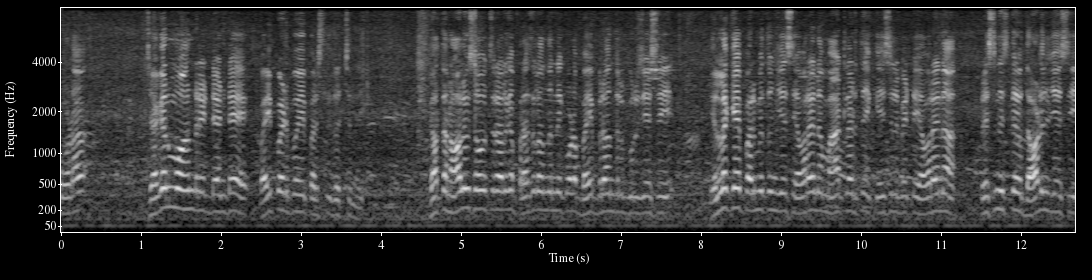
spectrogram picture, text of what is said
కూడా జగన్మోహన్ రెడ్డి అంటే భయపడిపోయే పరిస్థితి వచ్చింది. గత నాలుగు సంవత్సరాలుగా ప్రజలందరినీ కూడా భయభ్రాంతులకు గురి చేసి ఇళ్ళకే పరిమితం చేసి ఎవరైనా మాట్లాడితే కేసులు పెట్టి ఎవరైనా ప్రశ్నిస్తే దాడులు చేసి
